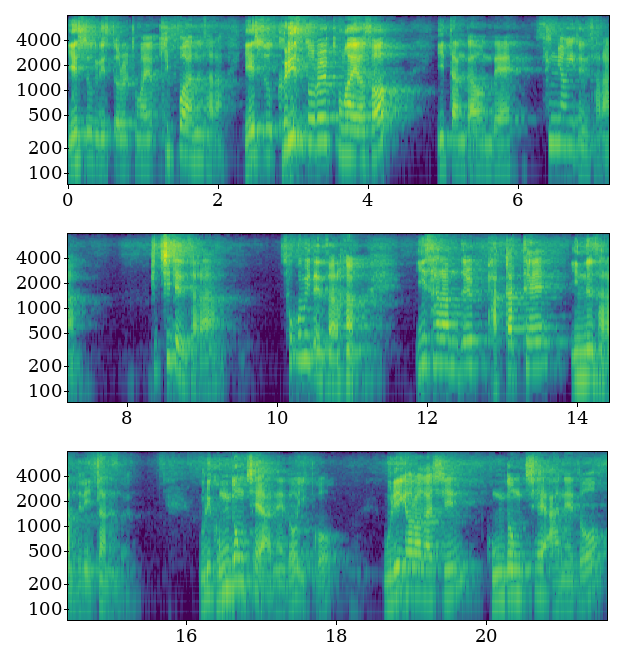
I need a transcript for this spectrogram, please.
예수 그리스도를 통하여 기뻐하는 사람, 예수 그리스도를 통하여서 이 땅 가운데 생명이 된 사람, 빛이 된 사람, 소금이 된 사람, 이 사람들 바깥에 있는 사람들이 있다는 거예요. 우리 공동체 안에도 있고, 우리에게 허락하신 공동체 안에도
